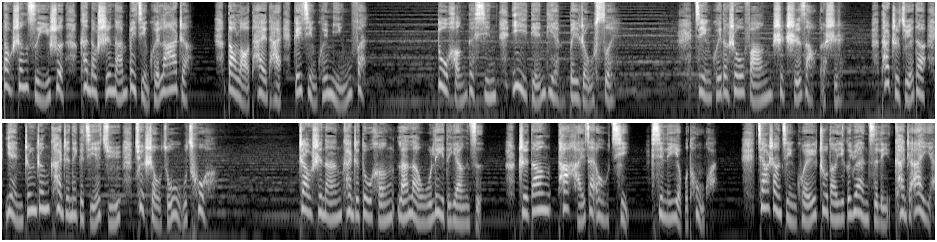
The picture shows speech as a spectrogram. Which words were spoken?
到生死一瞬看到石南被锦葵拉着，到老太太给锦葵名分，杜恒的心一点点被揉碎。锦葵的收房是迟早的事，他只觉得眼睁睁看着那个结局，却手足无措。赵世南看着杜恒懒懒无力的样子，只当他还在怄气，心里也不痛快。加上锦葵住到一个院子里，看着碍眼，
